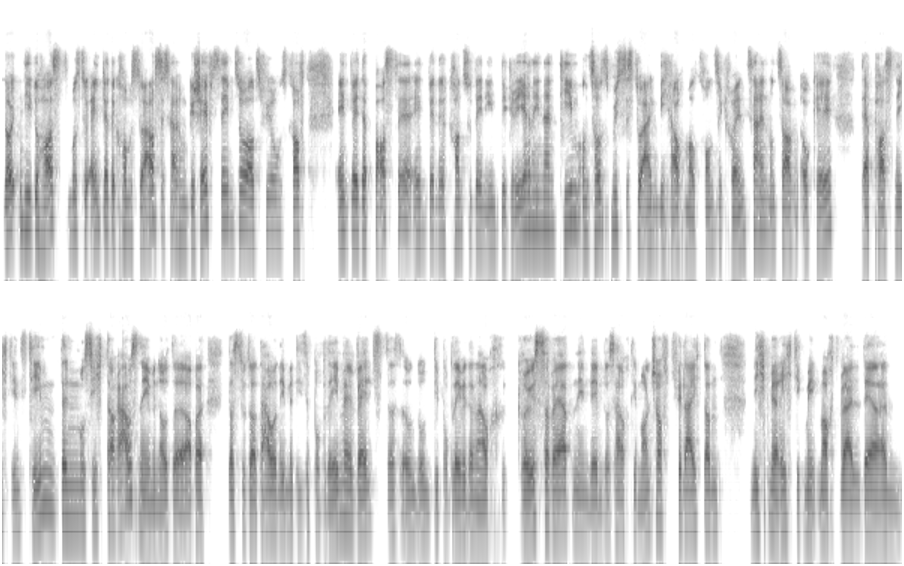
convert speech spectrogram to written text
Leuten, die du hast, musst du entweder kommst du aus, das ist auch im Geschäftsleben so als Führungskraft, entweder passt er, entweder kannst du den integrieren in ein Team und sonst müsstest du eigentlich auch mal konsequent sein und sagen, okay, der passt nicht ins Team, den muss ich da rausnehmen, oder? Aber dass du da dauernd immer diese Probleme wälzt und, und die Probleme dann auch größer werden, indem das auch die Mannschaft vielleicht dann nicht mehr richtig mitmacht, weil der ein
